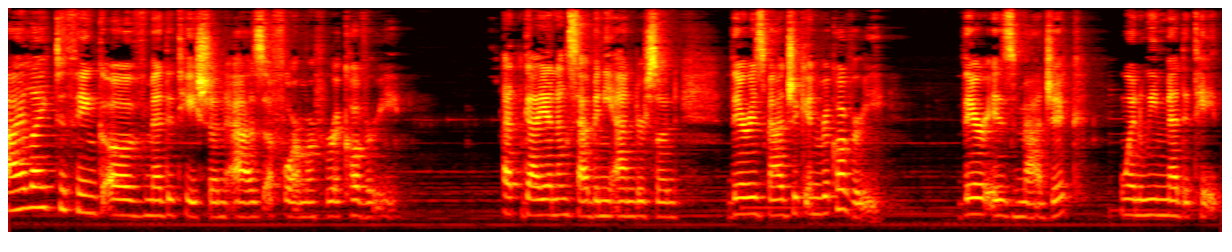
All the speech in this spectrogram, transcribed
I like to think of meditation as a form of recovery. At gaya ng sabi ni Anderson, there is magic in recovery. There is magic when we meditate.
